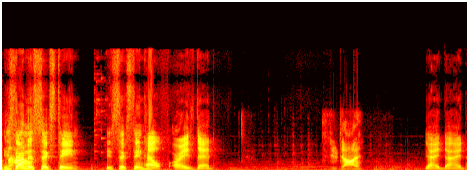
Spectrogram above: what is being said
He He's the down to 16. He's 16 health. All right, he's dead. Did you die? Yeah, he died.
